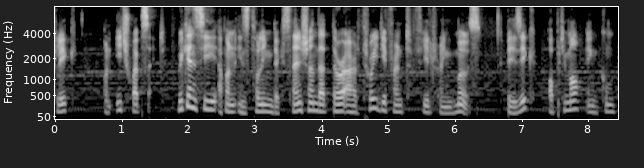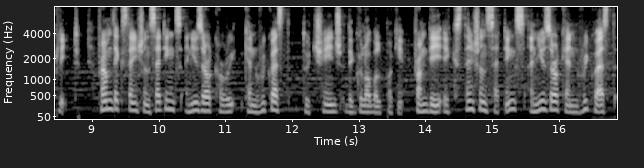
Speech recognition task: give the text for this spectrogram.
click on each website. We can see upon installing the extension that there are three different filtering modes, basic, optimal and complete. From the extension settings, a user can request to change the global blocking. From the extension settings, a user can request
